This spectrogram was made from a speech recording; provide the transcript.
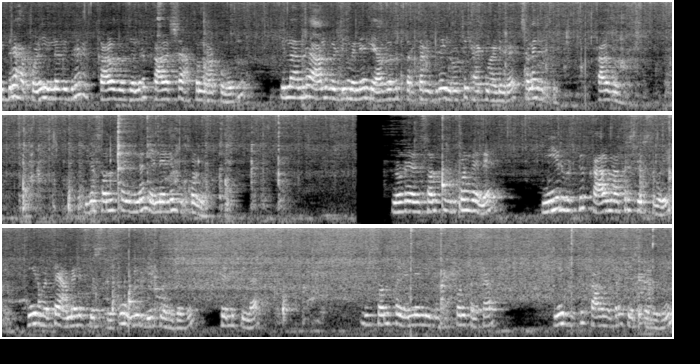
ಇದ್ದರೆ ಹಾಕ್ಕೊಳ್ಳಿ ಇಲ್ಲದಿದ್ದರೆ ಕಾಳು ಗೊಜ್ಜು ಅಂದರೆ ಕಾಳಷ್ಟು ಹಾಕ್ಕೊಂಡು ಮಾಡ್ಕೊಬೋದು. ಇಲ್ಲಾಂದರೆ ಆಲೂಗಡ್ಡೆ ಮೇಲೆ ಯಾವುದಾದ್ರೂ ತರಕಾರಿ ಇದ್ದರೆ ಇದು ರೊಟ್ಟಿಗೆ ಹಾಕಿ ಮಾಡಿದರೆ ಚೆನ್ನಾಗಿರ್ತದೆ ಕಾಳುಗಳು ಈಗ ಸ್ವಲ್ಪ ಇದನ್ನ ಎಣ್ಣೆಯಲ್ಲಿ ಹುರ್ಕೊಳ್ಬೇಕು ನೋಡಿರಿ, ಅದು ಸ್ವಲ್ಪ ಹುರ್ಕೊಂಡ್ಮೇಲೆ ನೀರು ಬಿಟ್ಟು ಕಾಳು ಮಾತ್ರ ಸೇರಿಸ್ಕೊಳ್ಳಿ. ನೀರು ಮತ್ತೆ ಆಮೇಲೆ ಸೇರಿಸ್ಬೇಕು. ನೀರು ಬೇಕು ನಮಗೆ ಅದು. ಚೆಲ್ಲಿಕ್ಕಿಲ್ಲ ಈಗ ಸ್ವಲ್ಪ ಎಣ್ಣೆಯಲ್ಲಿ ಇದು ಹುರ್ಕೊಂಡ ತನಕ ನೀರು ಬಿಟ್ಟು ಕಾಳು ಮಾತ್ರ ಸೇರಿಸ್ಕೊಂಡಿದ್ದೀನಿ.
